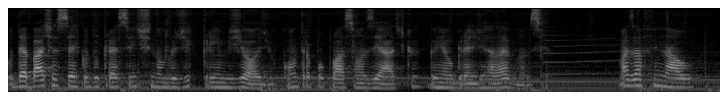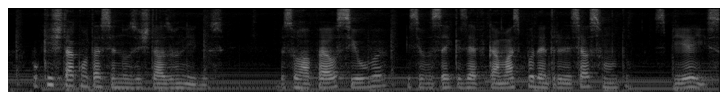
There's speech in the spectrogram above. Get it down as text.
o debate acerca do crescente número de crimes de ódio contra a população asiática ganhou grande relevância. Mas afinal, o que está acontecendo nos Estados Unidos? Eu sou Rafael Silva e se você quiser ficar mais por dentro desse assunto, espia isso.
